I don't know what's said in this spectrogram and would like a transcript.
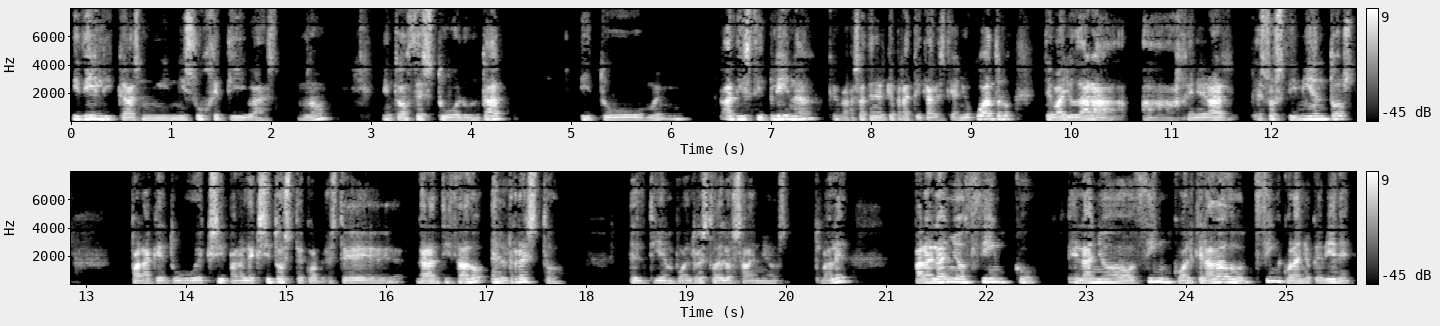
idílicas ni, subjetivas, ¿no? Entonces tu voluntad y tu disciplina que vas a tener que practicar este año 4 te va a ayudar a, a generar esos cimientos para que tu éxito, para el éxito esté, esté garantizado el resto del tiempo, el resto de los años, ¿vale? Para el año 5, el año 5, al que le ha dado 5 el año que viene,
